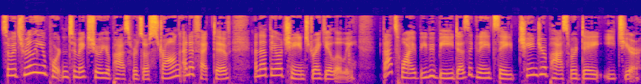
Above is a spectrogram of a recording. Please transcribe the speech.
So it's really important to make sure your passwords are strong and effective and that they are changed regularly. That's why BBB designates a Change Your Password Day each year.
